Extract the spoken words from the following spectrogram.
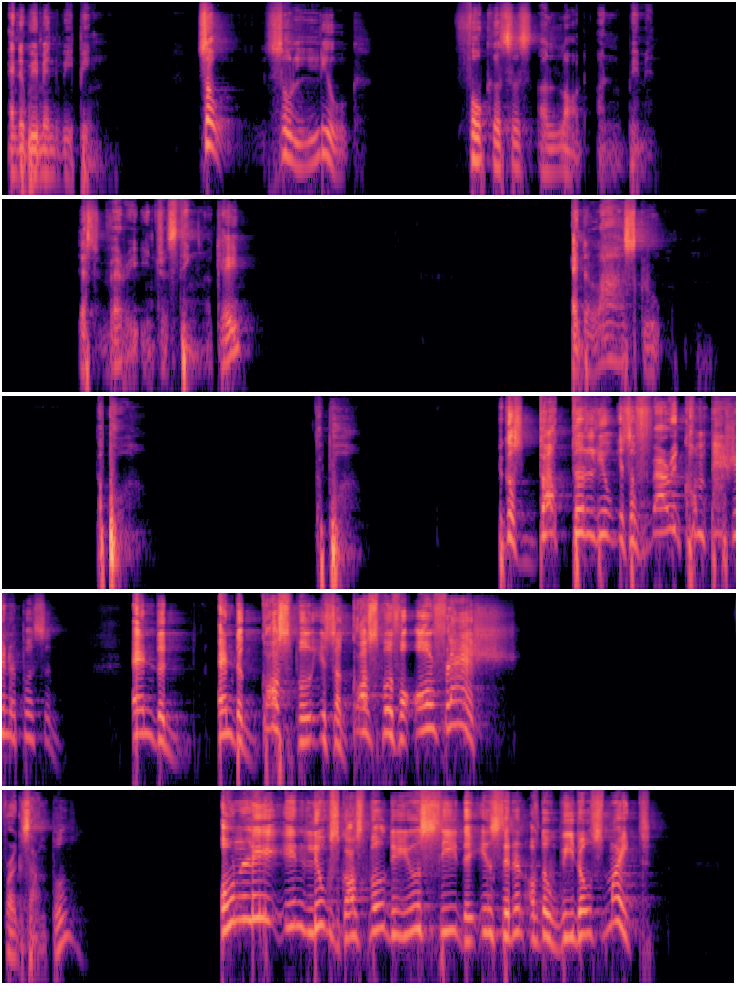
And the women weeping. So, so Luke focuses a lot on women. That's very interesting, okay? And the last group, the poor. The poor. Because Dr. Luke is a very compassionate person. And the, and the gospel is a gospel for all flesh. For example, only in Luke's gospel do you see the incident of the widow's mite.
